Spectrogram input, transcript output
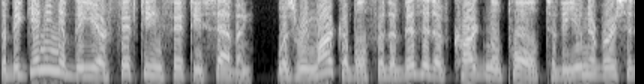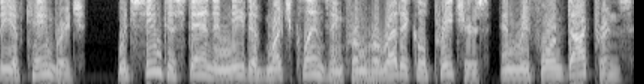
The beginning of the year 1557 was remarkable for the visit of Cardinal Pole to the University of Cambridge, which seemed to stand in need of much cleansing from heretical preachers and reformed doctrines.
